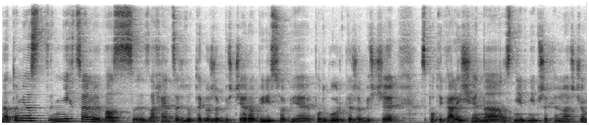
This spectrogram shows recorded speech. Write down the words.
natomiast nie chcemy Was zachęcać do tego, żebyście robili sobie podgórkę, żebyście spotykali się na, z nie- nieprzychylnością.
